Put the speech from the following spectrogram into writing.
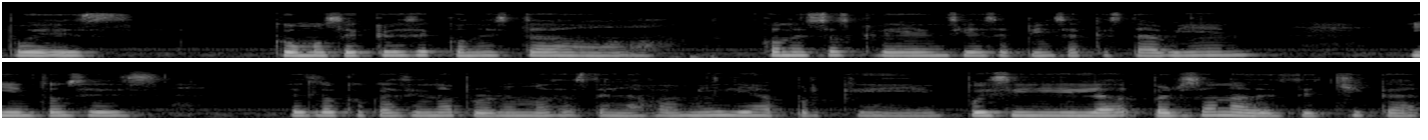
pues como se crece con esta con estas creencias se piensa que está bien y entonces es lo que ocasiona problemas hasta en la familia porque pues si la persona desde chica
